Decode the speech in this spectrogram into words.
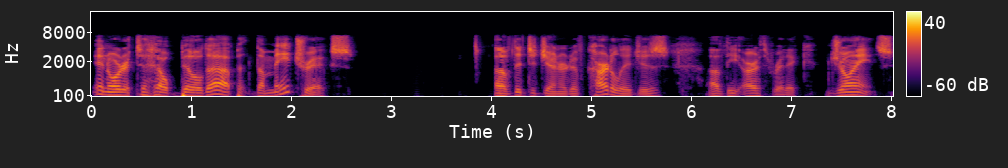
in order to help build up the matrix of the degenerative cartilages of the arthritic joints.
